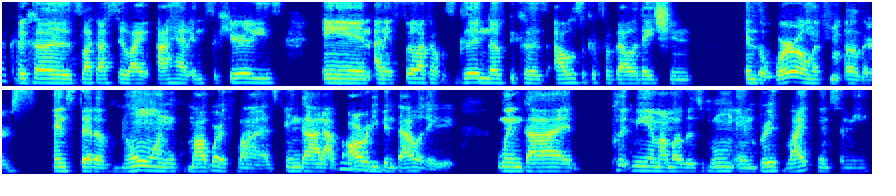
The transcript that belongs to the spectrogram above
Okay. Because, like I said, like I had insecurities and I didn't feel like I was good enough because I was looking for validation in the world and from others instead of knowing my worth lies in God. I've mm. already been validated. When God put me in my mother's womb and breathed life into me,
